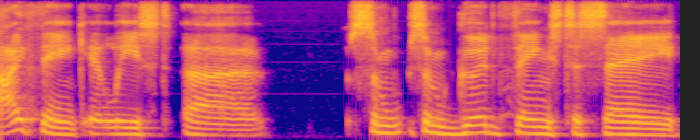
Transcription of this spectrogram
I think at least uh some some good things to say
